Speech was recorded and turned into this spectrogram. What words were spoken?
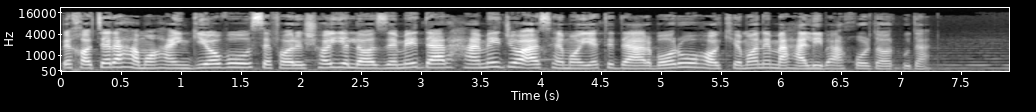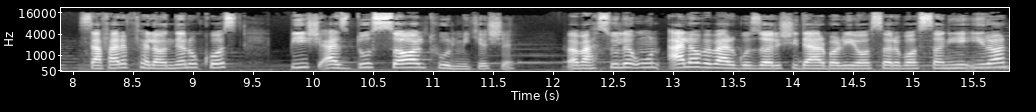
به خاطر هماهنگی و سفارش های لازمه در همه جا از حمایت دربار و حاکمان محلی برخوردار بودند. سفر فلاندن و کست بیش از دو سال طول می‌کشه و محصول اون علاوه بر گزارشی درباره آثار باستانی ایران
